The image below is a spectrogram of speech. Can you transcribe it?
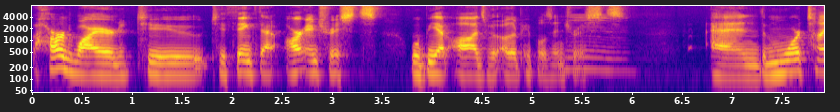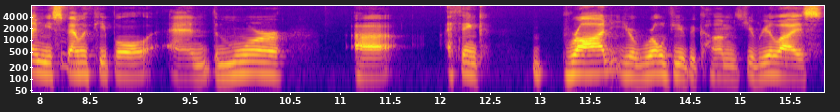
hardwired to to think that our interests will be at odds with other people's interests. And the more time you spend with people, and the more uh, I think broad your worldview becomes, you realize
